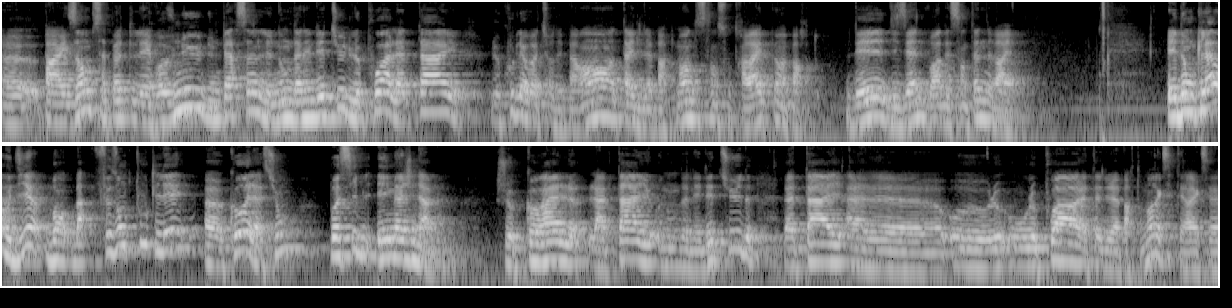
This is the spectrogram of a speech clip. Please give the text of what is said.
Euh, par exemple, ça peut être les revenus d'une personne, le nombre d'années d'études, le poids, la taille, le coût de la voiture des parents, taille de l'appartement, distance au travail, peu importe. Des dizaines, voire des centaines de variables. Et donc là, vous dire, bon, bah, faisons toutes les euh, corrélations possibles et imaginables je corrèle la taille au nombre d'années d'études, la taille euh, ou le poids à la taille de l'appartement, etc., etc.,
